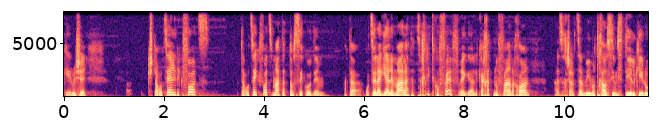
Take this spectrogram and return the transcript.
כאילו שכשאתה רוצה לקפוץ, אתה רוצה לקפוץ, מה אתה עושה קודם? אתה רוצה להגיע למעלה, אתה צריך להתכופף רגע, לקחת תנופה, נכון? אז עכשיו צלמים אותך עושים סטיל כאילו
